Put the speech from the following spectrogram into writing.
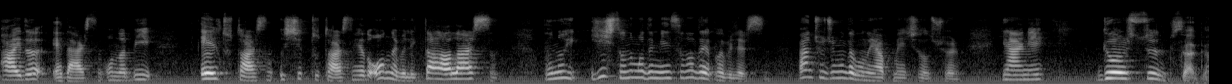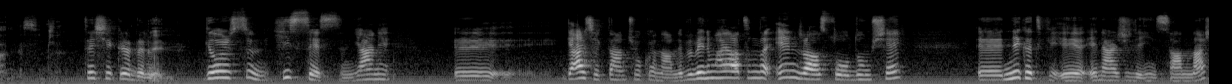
payda edersin. Ona bir el tutarsın, ışık tutarsın ya da onunla birlikte ağlarsın. Bunu hiç tanımadığın bir insana da yapabilirsin. Ben çocuğuma da bunu yapmaya çalışıyorum. Yani görsün, Güzel bir annesin canım. Teşekkür ederim. Belli. Görsün, hissetsin. Yani e, gerçekten çok önemli. Ve benim hayatımda en rahatsız olduğum şey e, negatif e, enerjili insanlar.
